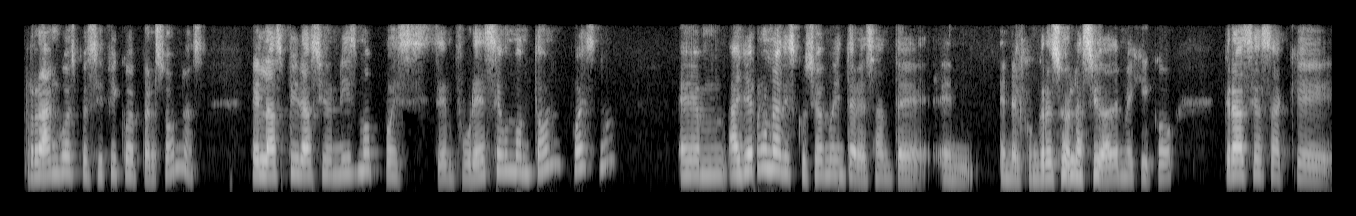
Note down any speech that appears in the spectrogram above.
rango específico de personas. El aspiracionismo, pues, enfurece un montón, pues, ¿no? Em, ayer hubo una discusión muy interesante en, en el Congreso de la Ciudad de México, gracias a que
